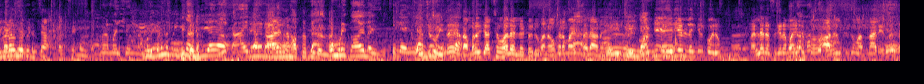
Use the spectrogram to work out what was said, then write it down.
ഇവിടെ നിന്ന് പിടിച്ച മത്സ്യങ്ങളുണ്ട്. കായലിന്റെ മൊത്തത്തിലുള്ള ഇത്. നമ്മൾ വിചാരിച്ച പോലെ അല്ലട്ടോ ഒരു മനോഹരമായ സ്ഥലമാണ്. ഈ കുറഞ്ഞ ഏരിയ ഉണ്ടെങ്കിൽ പോലും നല്ല രസകരമായിട്ട് ഇപ്പൊ ആളുകൾക്ക് വന്നാലേ നല്ല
